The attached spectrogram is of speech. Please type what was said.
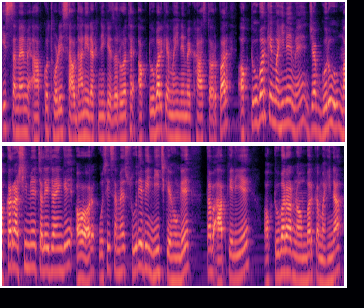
इस समय में आपको थोड़ी सावधानी रखने की ज़रूरत है। अक्टूबर के महीने में खास तौर पर, अक्टूबर के महीने में जब गुरु मकर राशि में चले जाएँगे और उसी समय सूर्य भी नीच के होंगे, तब आपके लिए अक्टूबर और नवंबर का महीना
